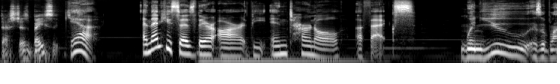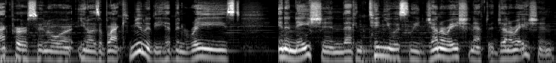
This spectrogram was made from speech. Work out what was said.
That's just basic. Yeah. And then he says there are the internal effects. When you, as a black person or, you know, as a black community, have been raised in a nation that continuously, generation after generation,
